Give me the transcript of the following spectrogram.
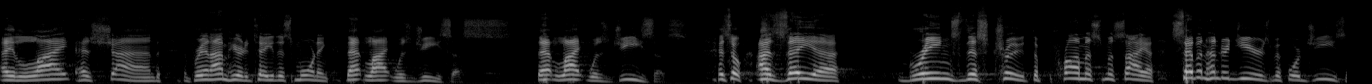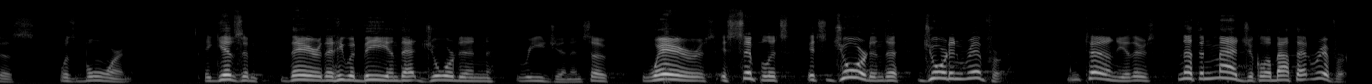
a light has shined. And friend, I'm here to tell you this morning that light was Jesus. That light was Jesus. And so Isaiah brings this truth, the promised Messiah, 700 years before Jesus was born. He gives him there that he would be in that Jordan region. And so, where is, is simple it's, it's Jordan, the Jordan River. I'm telling you, there's nothing magical about that river.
